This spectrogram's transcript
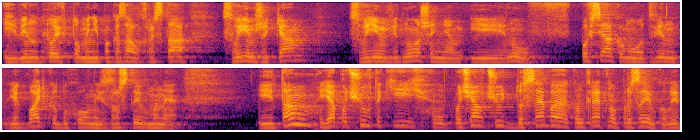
і він той, хто мені показав Христа своїм життям, своїм відношенням. І ну, по-всякому, от він, як батько духовний, зростив мене. І там я почув такий, е, почав чути до себе конкретно призив, коли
